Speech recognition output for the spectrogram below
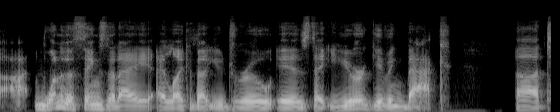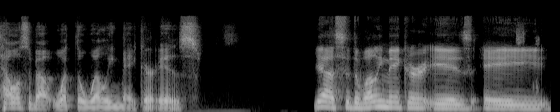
I, one of the things that I, I like about you, Drew, is that you're giving back. Uh, tell us about what the Welly Maker is. Yeah, so the Welly Maker is a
